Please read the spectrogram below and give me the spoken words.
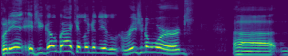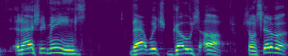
But if you go back and look at the original words, uh, it actually means that which goes up. So instead of a,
